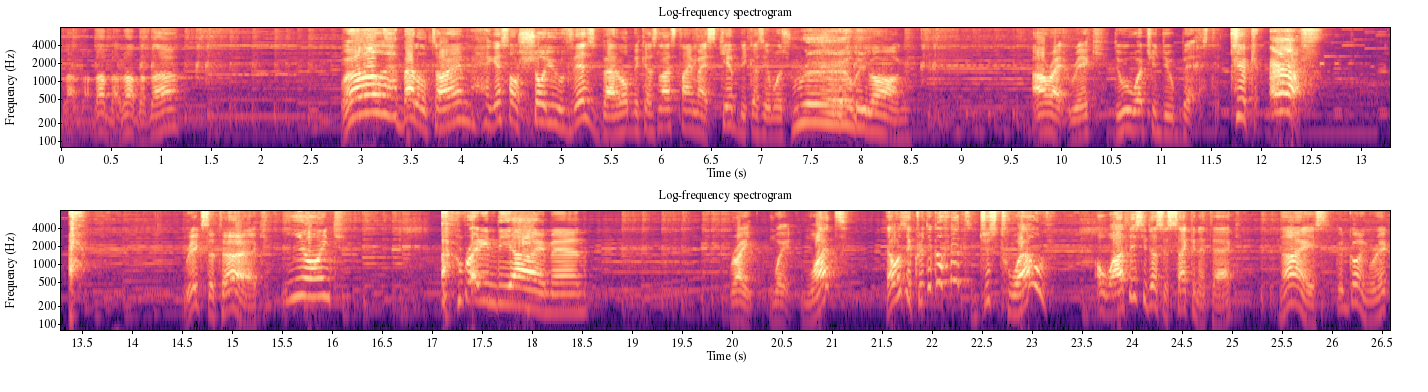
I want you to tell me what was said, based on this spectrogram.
Blah, blah, blah, blah, blah, blah, blah. Well, battle time. I guess I'll show you this battle because last time I skipped because it was really long. Alright, Rick, do what you do best. Kick ass! Rick's attack. Yoink! right in the eye, man. Right, wait, what? That was a critical hit? Just 12? Oh, well, at least he does his second attack. Nice. Good going, Rick.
